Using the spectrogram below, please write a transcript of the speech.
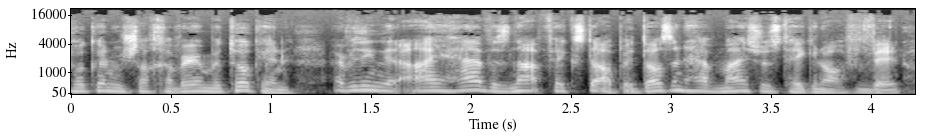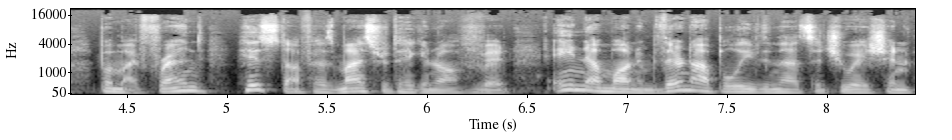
everything that I have is not fixed up. It doesn't have meisters taken off of it. But my friend, his stuff has meister taken off of it. Ain't amanim. They're not believed in that situation.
